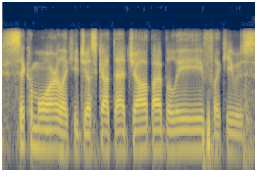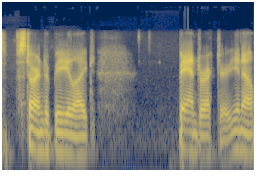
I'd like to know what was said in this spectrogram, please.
Sycamore, like he just got that job, I believe. Like he was starting to be like band director, you know.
